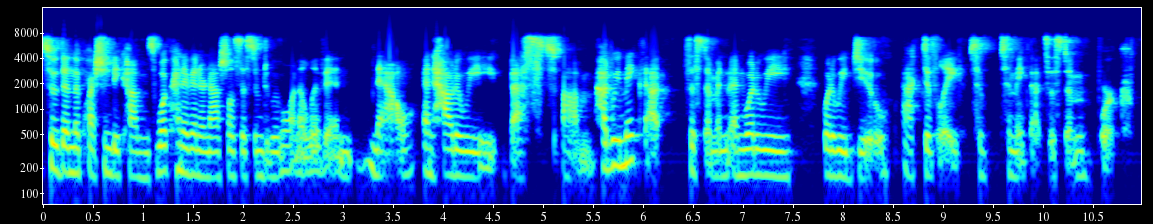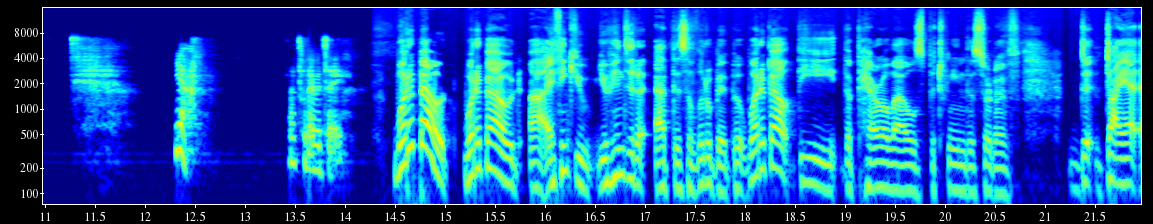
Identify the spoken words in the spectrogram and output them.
so then the question becomes, what kind of international system do we want to live in now, and how do we best um, how do we make that system, and, and what do we what do we do actively to to make that system work? Yeah, that's what I would say. What about what about? Uh, I think you you hinted at this a little bit, but what about the the parallels between the sort of di-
